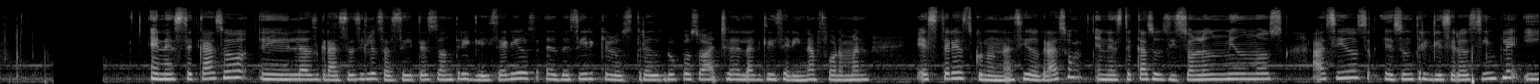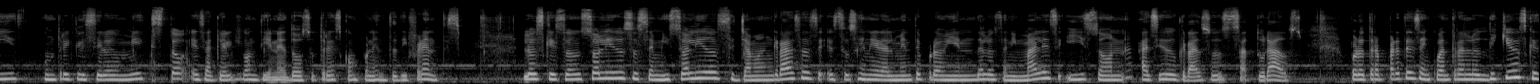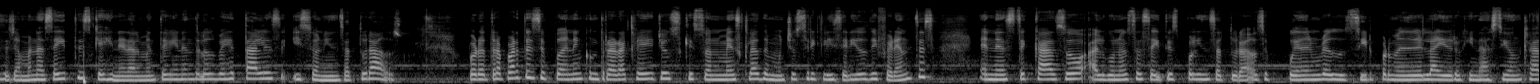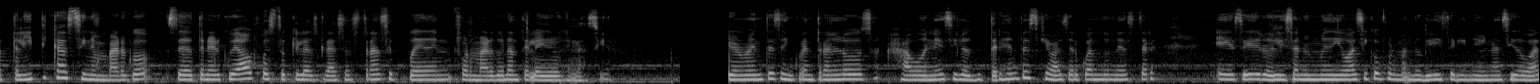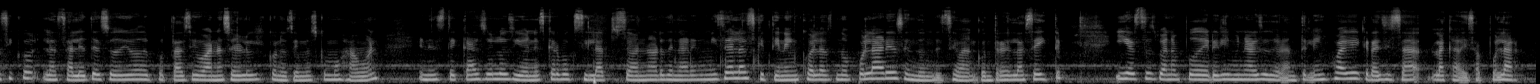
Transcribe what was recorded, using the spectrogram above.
En este caso, eh, las grasas y los aceites son triglicéridos, es decir, que los tres grupos OH de la glicerina forman ésteres con un ácido graso. En este caso, si son los mismos ácidos, es un triglicérido simple y un triglicérido mixto es aquel que contiene dos o tres componentes diferentes. Los que son sólidos o semisólidos se llaman grasas. Estos generalmente provienen de los animales y son ácidos grasos saturados. Por otra parte se encuentran los líquidos que se llaman aceites que generalmente vienen de los vegetales y son insaturados. Por otra parte, se pueden encontrar aquellos que son mezclas de muchos triglicéridos diferentes. En este caso, algunos aceites poliinsaturados se pueden reducir por medio de la hidrogenación catalítica. Sin embargo, se debe tener cuidado puesto que las grasas trans se pueden formar durante la hidrogenación. Anteriormente se encuentran los jabones y los detergentes, que va a ser cuando un éster eh, se hidroliza en un medio básico formando glicerina y un ácido básico. Las sales de sodio o de potasio van a ser lo que conocemos como jabón. En este caso, los iones carboxilatos se van a ordenar en micelas que tienen colas no polares en donde se va a encontrar el aceite y estos van a poder eliminarse durante el enjuague gracias a la cabeza polar.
